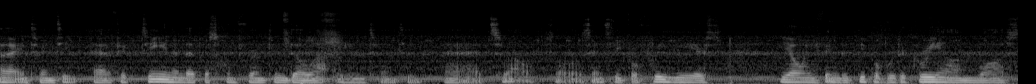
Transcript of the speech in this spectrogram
uh, in 2015, and that was confirmed in Doha in 2012. So essentially, for three years, the only thing that people would agree on was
